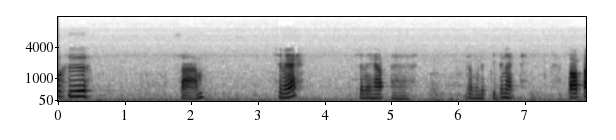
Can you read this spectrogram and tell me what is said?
ก็คือสามใช่ไหมใช่ไหมครับอ่าทำมันจะปิดไปหน่อยต่อไป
